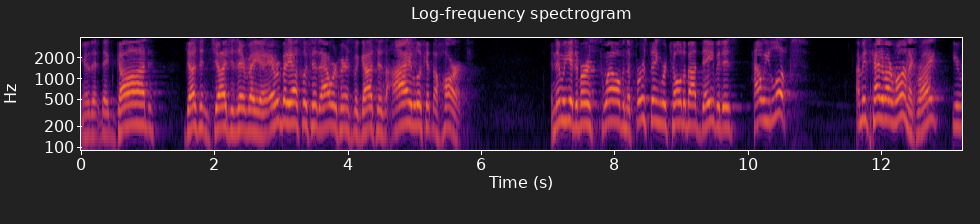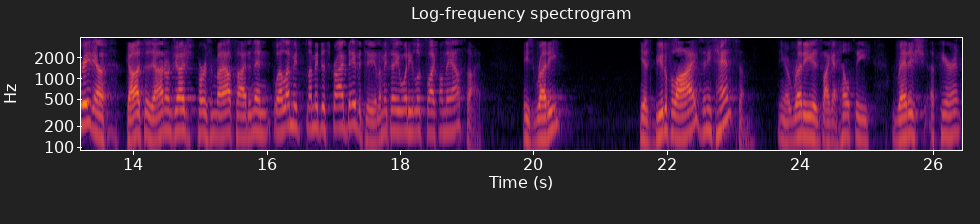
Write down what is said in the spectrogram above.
You know, that, that God doesn't judge as everybody, everybody else looks at the outward appearance, but God says, I look at the heart. And then we get to verse 12, and the first thing we're told about David is how he looks. I mean, it's kind of ironic, right? You read, you know, God says, I don't judge a person by outside, and then, well, let me, let me describe David to you. Let me tell you what he looks like on the outside. He's ruddy. He has beautiful eyes, and he's handsome. You know, ruddy is like a healthy reddish appearance.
